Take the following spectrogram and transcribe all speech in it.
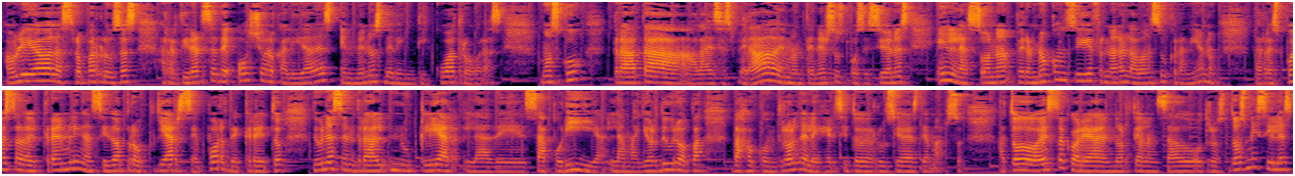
ha obligado a las tropas rusas a retirarse de ocho localidades en menos de 24 horas. Moscú trata a la desesperada de mantener sus posiciones en la zona, pero no consigue frenar el avance ucraniano. La respuesta del Kremlin ha sido apropiarse por decreto de una central nuclear, la de Zaporilla, la mayor de Europa, bajo control del ejército de Rusia desde marzo. A todo esto, Corea del Norte ha lanzado otros dos misiles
